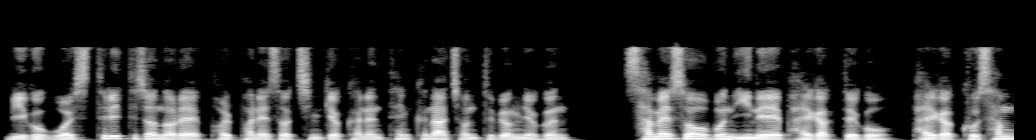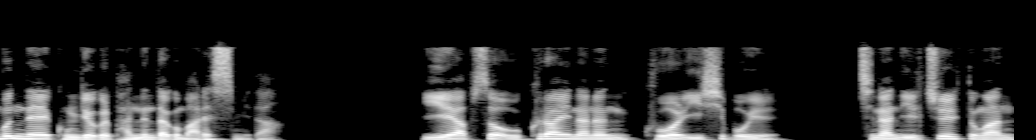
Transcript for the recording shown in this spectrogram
미국 월스트리트 저널의 벌판에서 진격하는 탱크나 전투병력은 3에서 5분 이내에 발각되고 발각 후 3분 내에 공격을 받는다고 말했습니다. 이에 앞서 우크라이나는 9월 25일 지난 일주일 동안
